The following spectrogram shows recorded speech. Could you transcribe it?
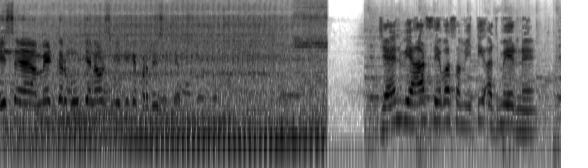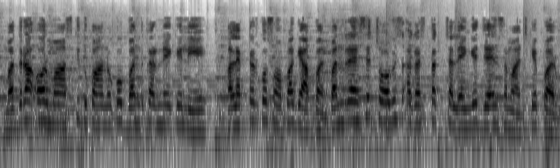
इस अंबेडकर मूर्ति अनावरण समिति के प्रदेश अध्यक्ष। जैन विहार सेवा समिति अजमेर ने मदरा और मांस की दुकानों को बंद करने के लिए कलेक्टर को सौंपा ज्ञापन। 15 से 24 अगस्त तक चलेंगे जैन समाज के पर्व।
